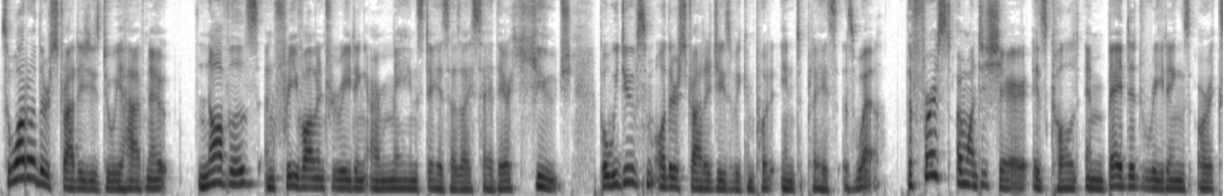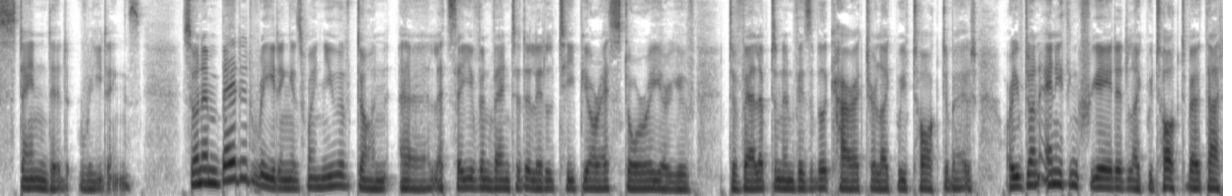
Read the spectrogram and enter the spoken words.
So, what other strategies do we have? Now, novels and free voluntary reading are mainstays, as I said, they're huge, but we do have some other strategies we can put into place as well. The first I want to share is called embedded readings or extended readings. So, an embedded reading is when you have done, uh, let's say you've invented a little TPRS story, or you've developed an invisible character like we've talked about, or you've done anything created like we talked about that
